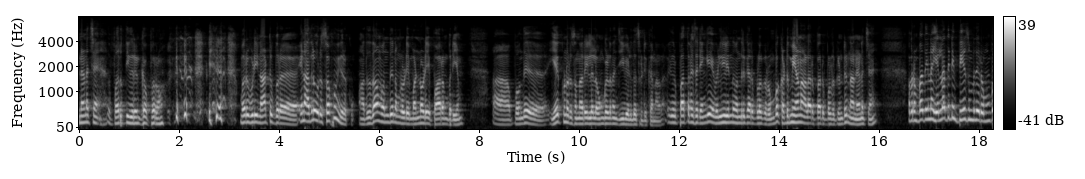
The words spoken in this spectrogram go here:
நினச்சேன் பருத்தி வீரனுக்கு அப்புறம். மறுபடியும் நாட்டுப்புற ஏன்னா அதில் ஒரு சுகம் இருக்கும். அதுதான் வந்து நம்மளுடைய மண்ணுடைய பாரம்பரியம். அப்போ வந்து இயக்குனர் சொன்னார் இல்லை இல்லை உங்களை தான் ஜீவி எழுத சொல்லியிருக்காரு. இவர் பார்த்தனே சரி எங்கேயே வெளியிலேருந்து வந்திருக்காரு போல ரொம்ப கடுமையான ஆளாக இருப்பார் போல இருக்குன்ட்டு நான் நினச்சேன். அப்புறம் பார்த்தீங்கன்னா எல்லாத்திட்டையும் பேசும்போதே ரொம்ப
